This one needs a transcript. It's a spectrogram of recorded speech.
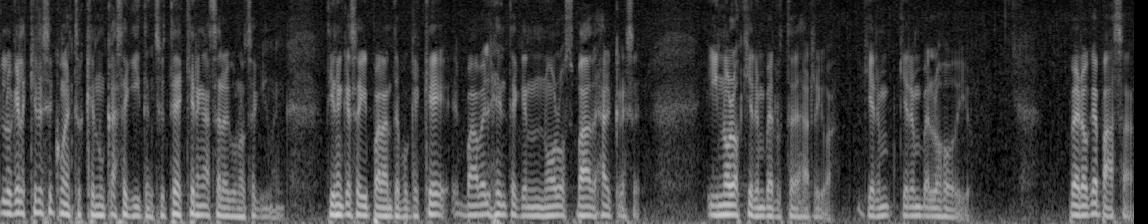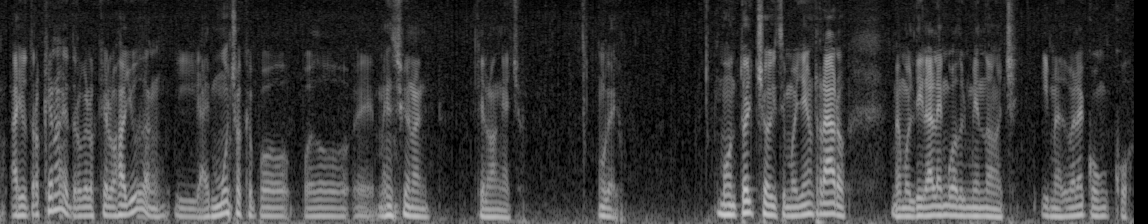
lo que les quiero decir con esto es que nunca se quiten. Si ustedes quieren hacer algo, no se quiten. Tienen que seguir para adelante porque es que va a haber gente que no los va a dejar crecer. Y no los quieren ver ustedes arriba. Quieren, quieren verlos odios. Pero ¿qué pasa? Hay otros que no, hay otros que los que los ayudan. Y hay muchos que puedo, puedo eh, mencionar que lo han hecho. Ok. Montó el show y si me oyen raro, me mordí la lengua durmiendo anoche. Y me duele con co.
